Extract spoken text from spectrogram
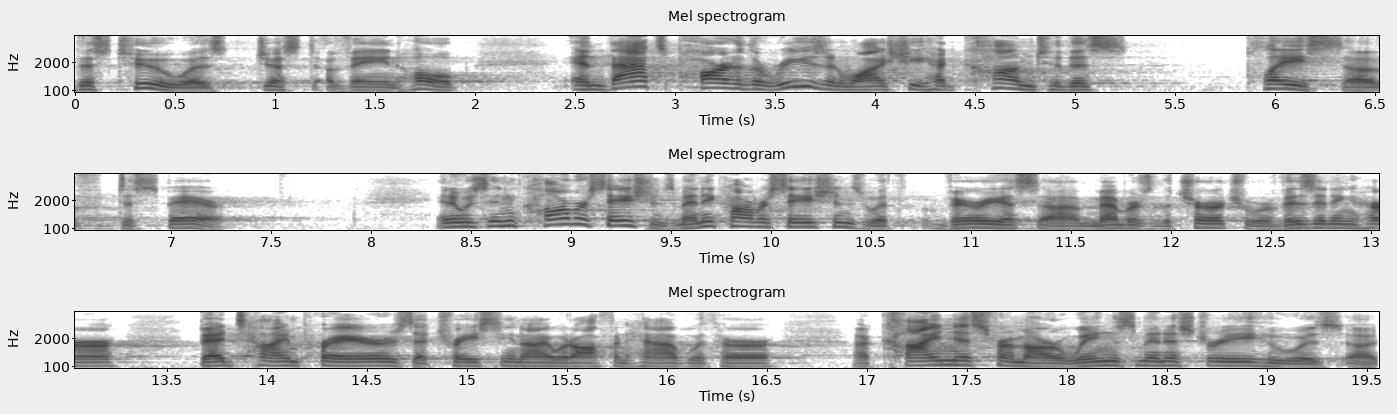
this too was just a vain hope. And that's part of the reason why she had come to this place of despair. And it was in conversations, many conversations with various uh, members of the church who were visiting her, bedtime prayers that Tracy and I would often have with her, kindness from our Wings ministry, who was uh,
